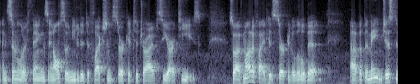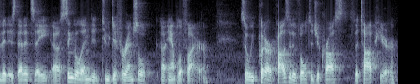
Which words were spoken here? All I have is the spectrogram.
and similar things, and also needed a deflection circuit to drive CRTs. So I've modified his circuit a little bit, uh, but the main gist of it is that it's a, a single-ended to differential uh, amplifier. So we put our positive voltage across the top here,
